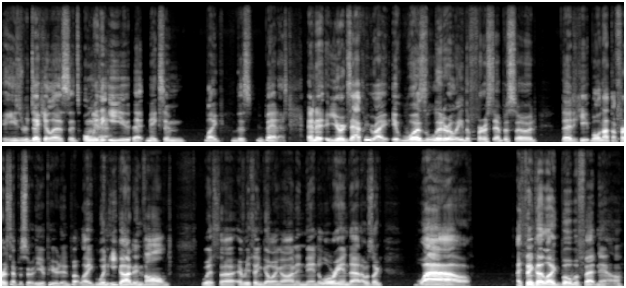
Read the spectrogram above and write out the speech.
He's ridiculous. It's only Yeah. the EU that makes him like this badass. And it, you're exactly right. It was literally the first episode that he well not the first episode he appeared in, but like when he got involved with uh, everything going on in Mandalorian that I was like, wow, I think I like Boba Fett now.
